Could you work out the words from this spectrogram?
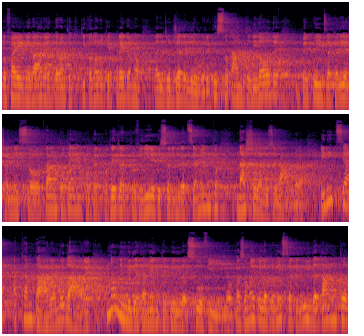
lo fa elevare davanti a tutti coloro che pregano la liturgia delle ore. Questo canto di lode per cui Zaccaria ci ha messo tanto tempo per poter proferire questo ringraziamento nasce dalle sue labbra inizia a cantare, a lodare non immediatamente quel suo figlio, casomai quella promessa che lui da tanto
